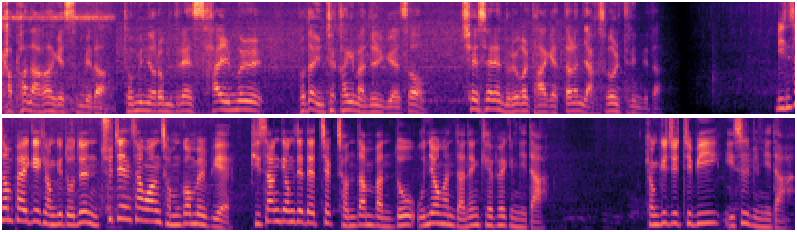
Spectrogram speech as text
갚아 나가겠습니다. 도민 여러분들의 삶을 보다 윤택하게 만들기 위해서 최선의 노력을 다하겠다는 약속을 드립니다. 민선 8기 경기도는 추진 상황 점검을 위해 비상경제대책 전담반도 운영한다는 계획입니다. 경기지TV 이슬비입니다.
